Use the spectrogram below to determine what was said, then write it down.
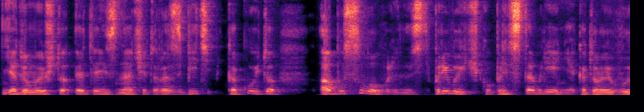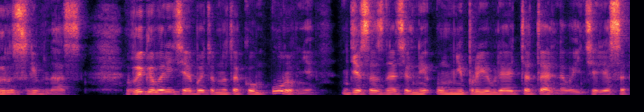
Я думаю, что это и значит разбить какую-то обусловленность, привычку, представление, которые выросли в нас. Вы говорите об этом на таком уровне, где сознательный ум не проявляет тотального интереса.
